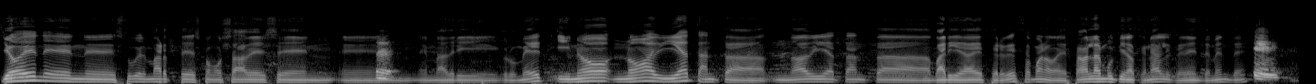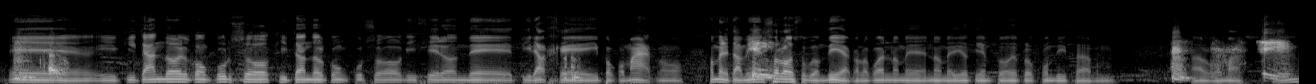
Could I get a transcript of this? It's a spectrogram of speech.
Yo en, en, eh, estuve el martes, como sabes, en, en, en Madrid Grumet y no no había tanta no había tanta variedad de cerveza. Bueno, estaban las multinacionales, evidentemente. Sí, Eh, claro. y quitando el concurso, quitando el concurso que hicieron de tiraje y poco más, ¿no? Hombre, también Sí. solo estuve un día, con lo cual no me, no me dio tiempo de profundizar Mm. algo más. Sí, ¿eh?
